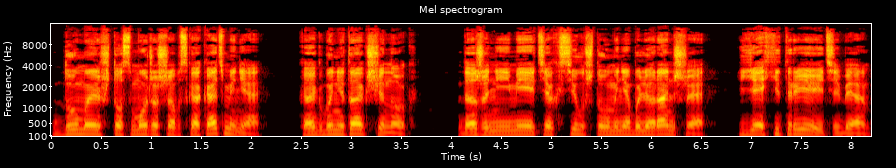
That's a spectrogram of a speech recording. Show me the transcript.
«Думаешь, что сможешь обскакать меня? Как бы не так, щенок. Даже не имея тех сил, что у меня были раньше, я хитрее тебя!»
